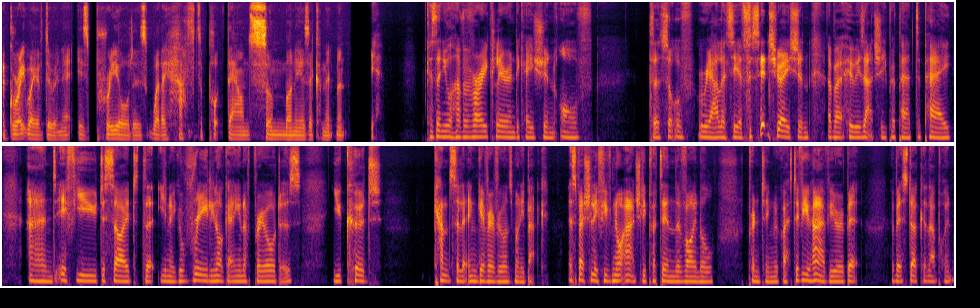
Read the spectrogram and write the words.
a great way of doing it is pre orders where they have to put down some money as a commitment. Yeah, because then you'll have a very clear indication of the sort of reality of the situation about who is actually prepared to pay and if you decide that you know you're really not getting enough pre-orders you could cancel it and give everyone's money back especially if you've not actually put in the vinyl printing request if you have you're a bit a bit stuck at that point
